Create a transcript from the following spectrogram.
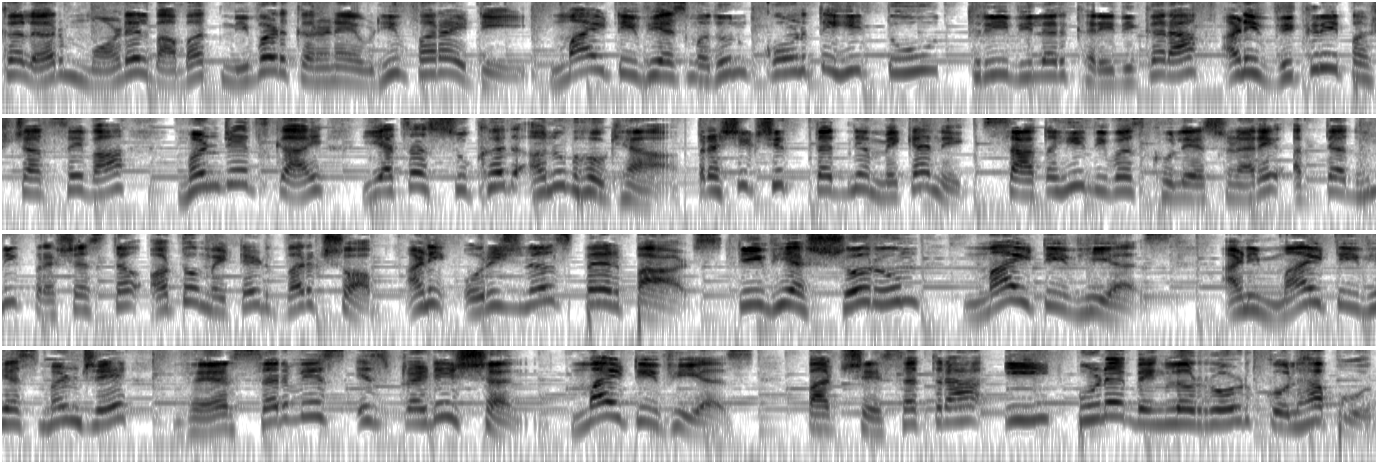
कलर मॉडेल बाबत निवड करण्याएवढी व्हरायटी. माय टीव्हीएस मधून कोणतीही टू थ्री व्हीलर खरेदी करा आणि विक्री पश्चात सेवा म्हणजेच काय याचा सुखद अनुभव घ्या. प्रशिक्षित तज्ञ मेकॅनिक सातही दिवस खुले असणारे अत्याधुनिक प्रशस्त ऑटोमेटेड वर्कशॉप आणि original spare parts TVS showroom my TVS. आणि माय टीव्हीएस म्हणजे where service is tradition my TVS पाचशे सतरा ई पुणे बेंगलोर रोड कोल्हापूर.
